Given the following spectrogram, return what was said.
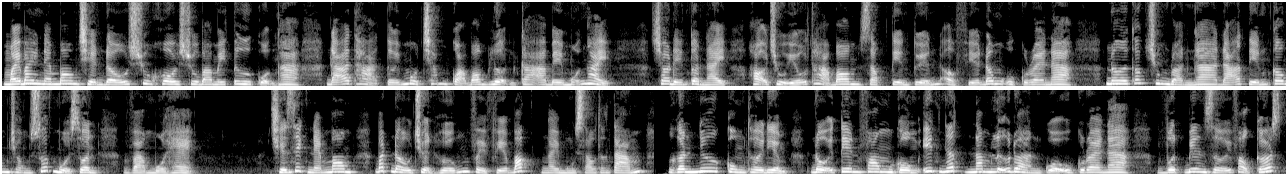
Máy bay ném bom chiến đấu Sukhoi Su-34 của Nga đã thả tới 100 quả bom lượn KAB mỗi ngày. Cho đến tuần này, họ chủ yếu thả bom dọc tiền tuyến ở phía đông Ukraine, nơi các trung đoàn Nga đã tiến công trong suốt mùa xuân và mùa hè. Chiến dịch ném bom bắt đầu chuyển hướng về phía Bắc ngày 6 tháng 8. Gần như cùng thời điểm, đội tiên phong gồm ít nhất 5 lữ đoàn của Ukraine vượt biên giới vào Kursk,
